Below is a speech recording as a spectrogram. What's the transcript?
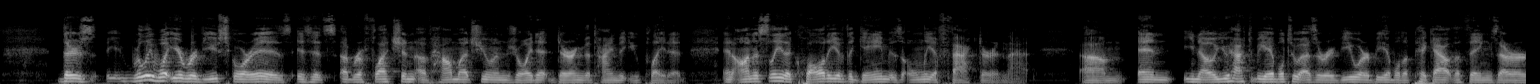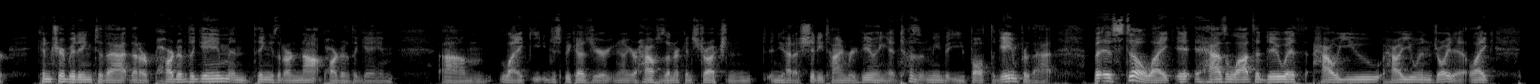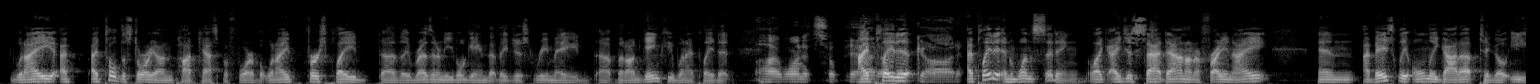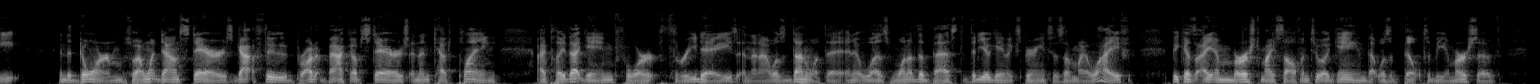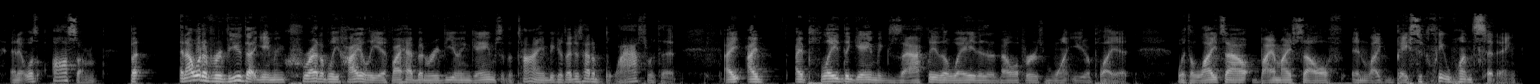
there's really what your review score is is it's a reflection of how much you enjoyed it during the time that you played it and honestly the quality of the game is only a factor in that um, and you know you have to be able to as a reviewer be able to pick out the things that are contributing to that that are part of the game and things that are not part of the game um, like just because your you know your house is under construction and you had a shitty time reviewing it doesn't mean that you fault the game for that. But it's still like it has a lot to do with how you how you enjoyed it. Like when I I've, I've told the story on podcast before, but when I first played uh, the Resident Evil game that they just remade, uh, but on GameCube when I played it, Oh, I want it so bad. I played oh it- God. I played it in one sitting. Like I just sat down on a Friday night and I basically only got up to go eat in the dorm. So I went downstairs, got food, brought it back upstairs, and then kept playing. I played that game for three days and then I was done with it. And it was one of the best video game experiences of my life because I immersed myself into a game that was built to be immersive and it was awesome. But, and I would have reviewed that game incredibly highly if I had been reviewing games at the time because I just had a blast with it. I, I, I played the game exactly the way the developers want you to play it with the lights out by myself in like basically one sitting.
